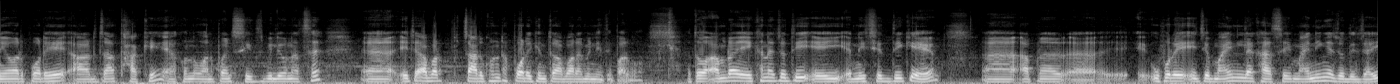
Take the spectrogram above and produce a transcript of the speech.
নেওয়ার পরে আর যা থাকে, এখন ওয়ান পয়েন্ট সিক্স বিলিয়ন আছে। এটা আবার চার ঘণ্টা পরে কিন্তু আবার আমি নিতে পারব। তো আমরা এখানে যদি এই নিচের দিকে আপনার উপরে এই যে মাইন লেখা আছে মাইনিংয়ে যদি যাই,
